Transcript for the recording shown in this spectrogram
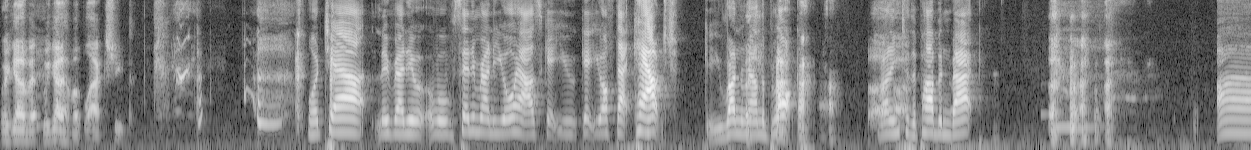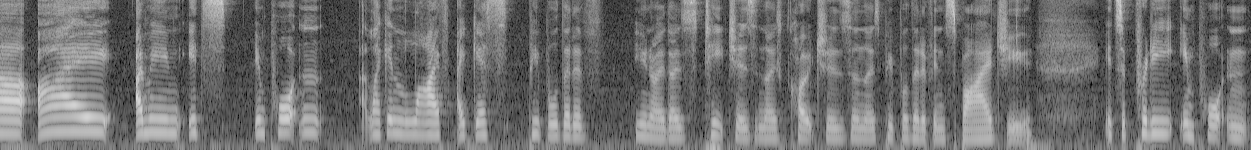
we got we got to have a black sheep. Watch out, live around here. We'll send him around to your house, get you get you off that couch, get you running around the block, running to the pub and back. uh, I I mean, it's important. Like in life, I guess people that have, you know, those teachers and those coaches and those people that have inspired you, it's a pretty important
